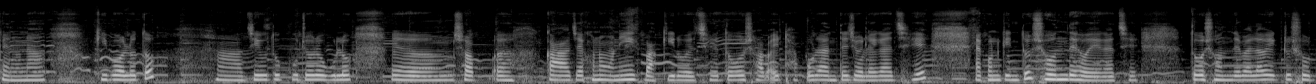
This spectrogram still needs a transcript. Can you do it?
কেননা, কি বলো তো যেহেতু পুজোর ওগুলো সব কাজ এখনও অনেক বাকি রয়েছে, তো সবাই ঠাকুর আনতে চলে গেছে। এখন কিন্তু সন্ধে হয়ে গেছে। তো সন্ধেবেলাও একটু শ্যুট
